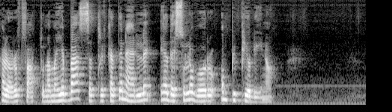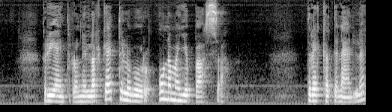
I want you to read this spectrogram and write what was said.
Allora ho fatto una maglia bassa 3 catenelle e adesso lavoro un picciolino rientro nell'archetto e lavoro una maglia bassa 3 catenelle.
